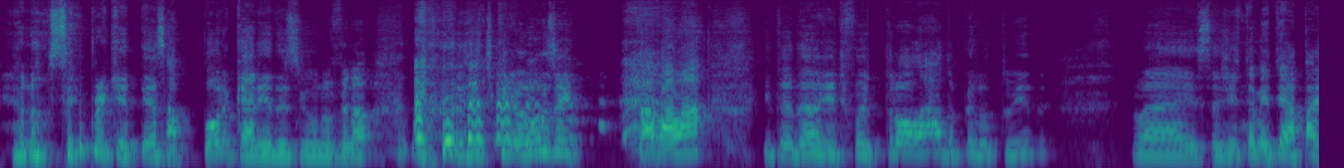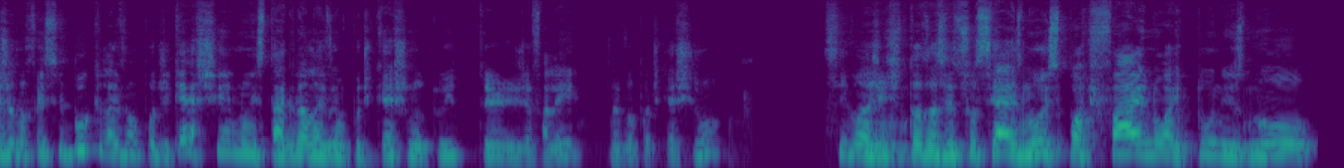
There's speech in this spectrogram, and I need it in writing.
eu não sei por que tem essa porcaria desse 1 no final. mas a gente criou o user, tava lá, entendeu? A gente foi trollado pelo Twitter. Mas a gente também tem a página no Facebook, Live um Podcast, no Instagram, Live um Podcast, no Twitter, já falei, Live um Podcast 1. Sigam a gente em todas as redes sociais, no Spotify, no iTunes, no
